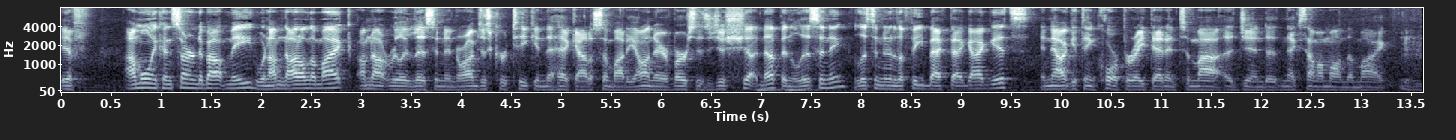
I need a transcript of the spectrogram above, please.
If I'm only concerned about me when I'm not on the mic. I'm not really listening, or I'm just critiquing the heck out of somebody on there versus just shutting up and listening, listening to the feedback that guy gets, and now I get to incorporate that into my agenda next time I'm on the mic. Mm-hmm.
